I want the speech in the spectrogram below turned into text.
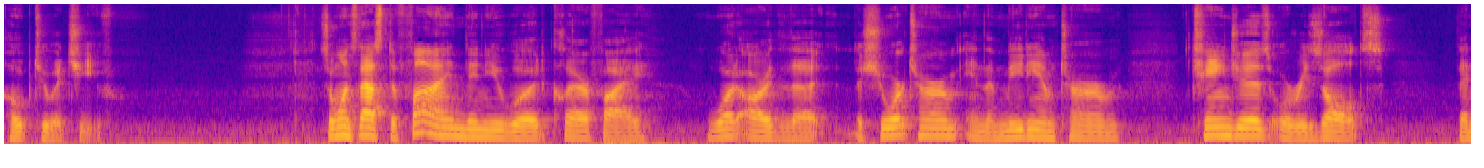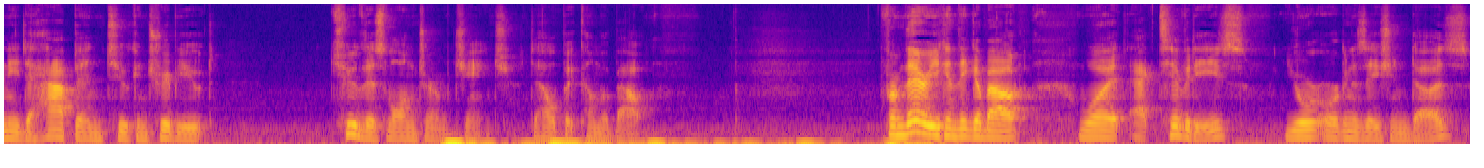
hope to achieve? So, once that's defined, then you would clarify what are the, the short term and the medium term changes or results that need to happen to contribute to this long term change to help it come about. From there, you can think about what activities your organization does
